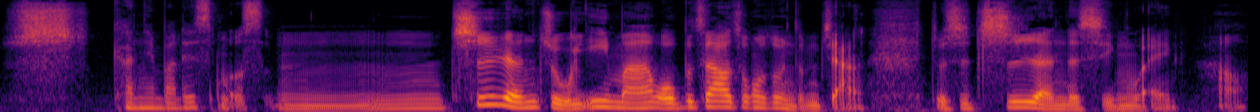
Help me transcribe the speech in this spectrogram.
是？cannibalismus，嗯，吃人主义吗？我不知道中国中文怎么讲，就是吃人的行为。好，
